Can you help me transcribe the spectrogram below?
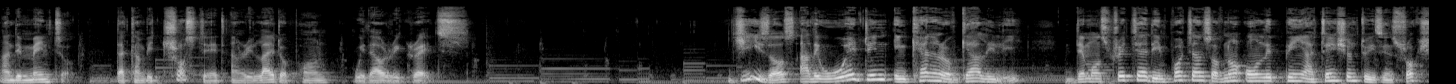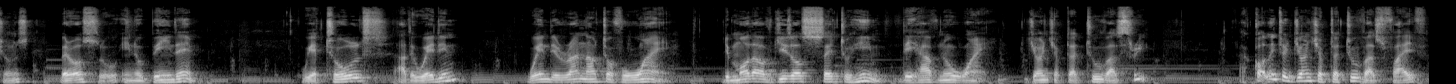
and the mentor that can be trusted and relied upon without regrets. Jesus, at the wedding in Cana of Galilee, demonstrated the importance of not only paying attention to his instructions, but also in obeying them. We are told at the wedding, when they ran out of wine, the mother of Jesus said to him, They have no wine. John chapter 2, verse 3. According to John chapter 2, verse 5,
